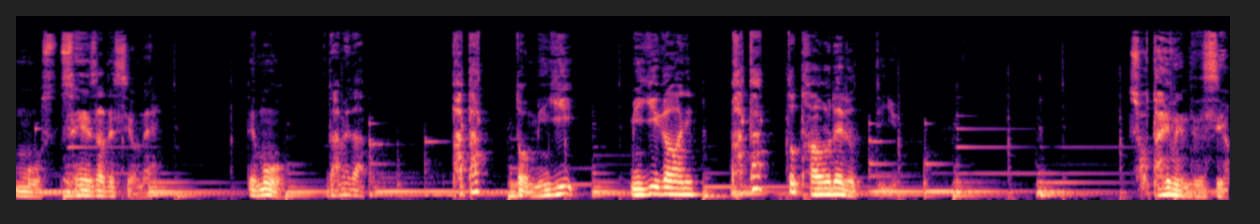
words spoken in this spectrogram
もう正座ですよね。でもうダメだパタッと右右側にパタッと倒れるっていう初対面ですよ。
